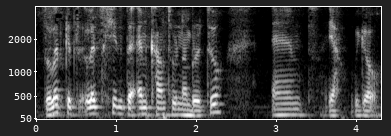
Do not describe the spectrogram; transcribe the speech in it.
So let's get let's hit the encounter number two and yeah we go.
